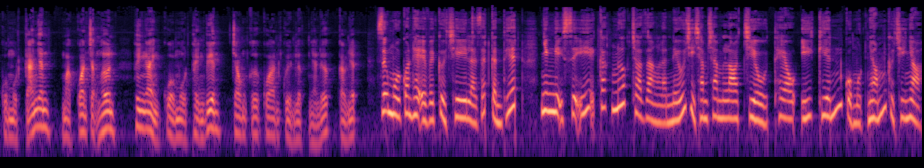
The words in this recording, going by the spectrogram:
của một cá nhân mà quan trọng hơn, hình ảnh của một thành viên trong cơ quan quyền lực nhà nước cao nhất. Giữ mối quan hệ với cử tri là rất cần thiết, nhưng nghị sĩ các nước cho rằng là nếu chỉ chăm chăm lo chiều theo ý kiến của một nhóm cử tri nhỏ,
